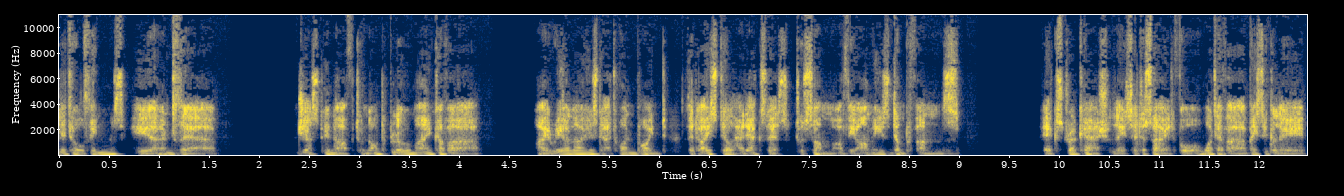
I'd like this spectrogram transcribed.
Little things here and there. Just enough to not blow my cover. I realized at one point that I still had access to some of the Army's dump funds. Extra cash they set aside for whatever, basically.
